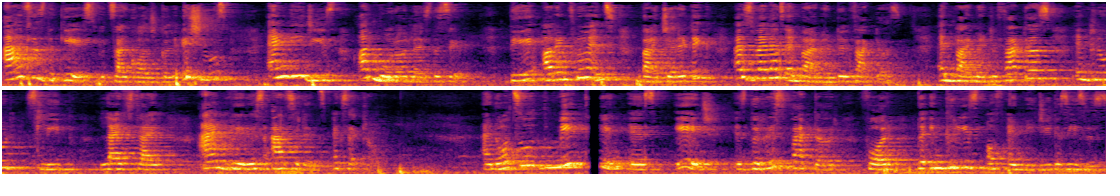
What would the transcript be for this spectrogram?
As is the case with psychological issues, NDGs are more or less the same. They are influenced by genetic as well as environmental factors. Environmental factors include sleep, lifestyle, and various accidents, etc. And also the main thing is age is the risk factor for the increase of NDG diseases.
